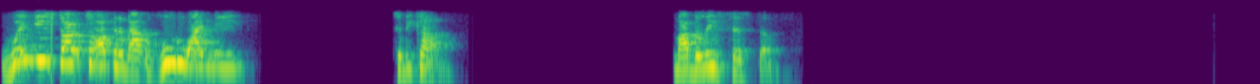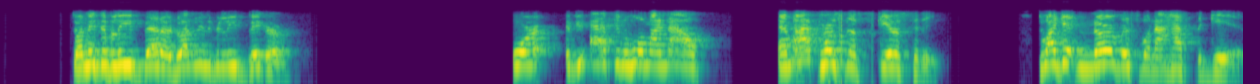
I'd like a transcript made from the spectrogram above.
when you start talking about who do I need to become, my belief system, Do I need to believe better? Do I need to believe bigger? Or if you're asking, who am I now? Am I a person of scarcity? Do I get nervous when I have to give?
